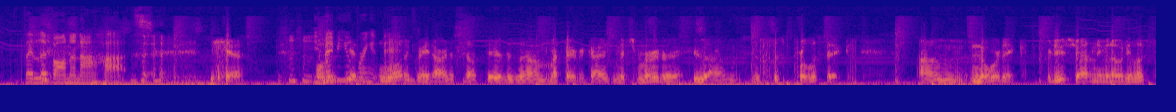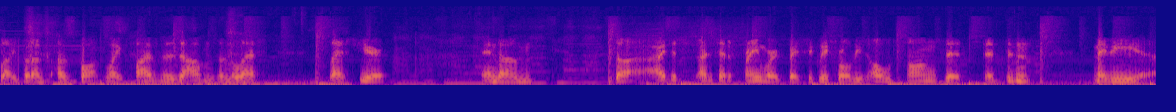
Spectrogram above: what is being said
they live on in our hearts. yeah. Well, Maybe you'll yeah, bring it there's A lot of great artists out there. There's um, my favorite guy is Mitch Murder, who um, is this prolific um, Nordic producer. I don't even know what he looks like, but I've, I've bought like five of his albums in the last last year, and um, so I just I just had a framework basically for all these old songs that that didn't maybe uh,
